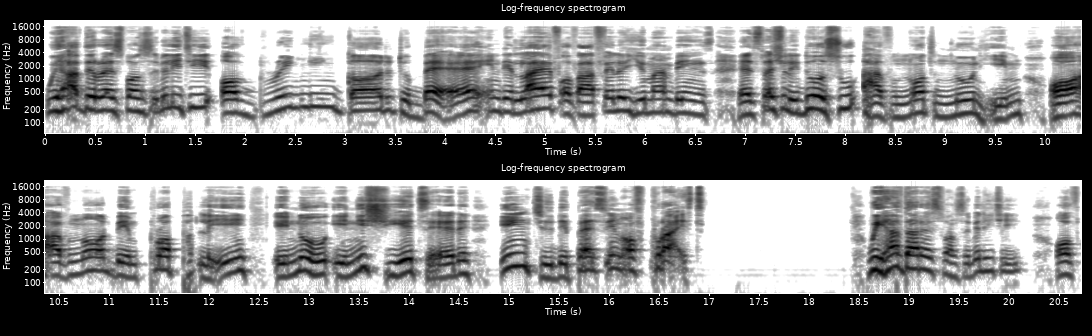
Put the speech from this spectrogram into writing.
we have the responsibility of bringing God to bear in the life of our fellow human beings, especially those who have not known Him or have not been properly, you know, initiated into the person of Christ. We have that responsibility of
